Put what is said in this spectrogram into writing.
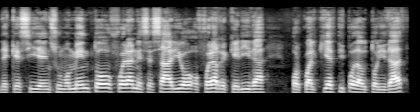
de que si en su momento fuera necesario o fuera requerida por cualquier tipo de autoridad,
